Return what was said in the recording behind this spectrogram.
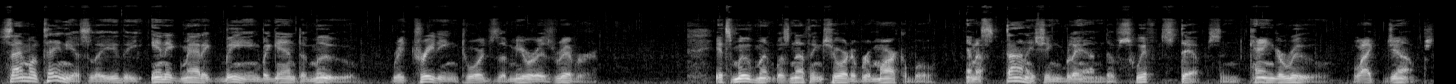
Simultaneously, the enigmatic being began to move, retreating towards the Muirs River. Its movement was nothing short of remarkable, an astonishing blend of swift steps and kangaroo like jumps.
